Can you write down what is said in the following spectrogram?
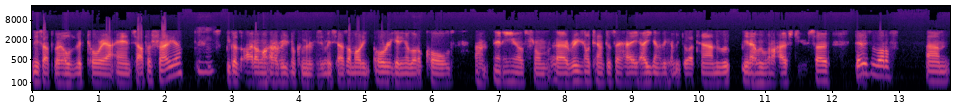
New South Wales, Victoria, and South Australia, mm-hmm. because I don't want our regional communities to miss out. I'm already, already getting a lot of calls um, and emails from uh, regional towns to say, "Hey, are you going to be coming to our town? We, you know, we want to host you." So there is a lot of, um,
